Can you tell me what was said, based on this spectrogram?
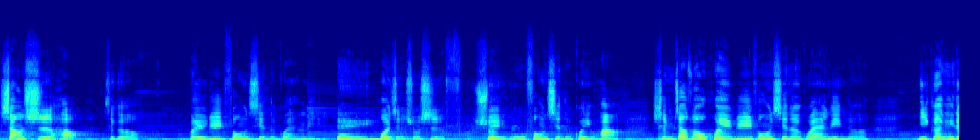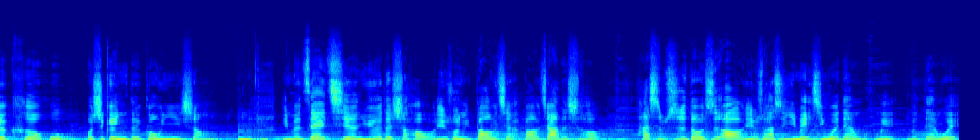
上市好这个汇率风险的管理，对，或者说是税务风险的规划。什么叫做汇率风险的管理呢？你跟你的客户，或是跟你的供应商，嗯，你们在签约的时候，例如说你报价报价的时候，他是不是都是啊？例如说他是以美金为单为为单位，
